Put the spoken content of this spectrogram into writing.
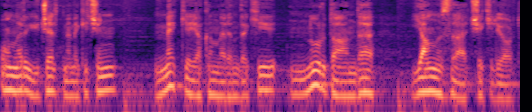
onları yüceltmemek için Mekke yakınlarındaki Nur Dağı'nda yalnızlığa çekiliyordu.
